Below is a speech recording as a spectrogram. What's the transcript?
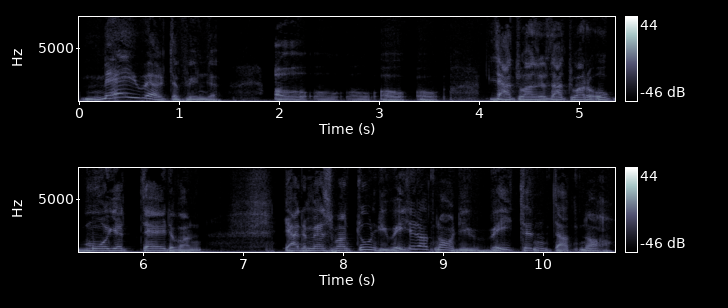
mij wel te vinden. Oh, oh, oh, oh, oh. Dat, was, dat waren ook mooie tijden. Van, ja, de mensen van toen, die weten dat nog. Die weten dat nog.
